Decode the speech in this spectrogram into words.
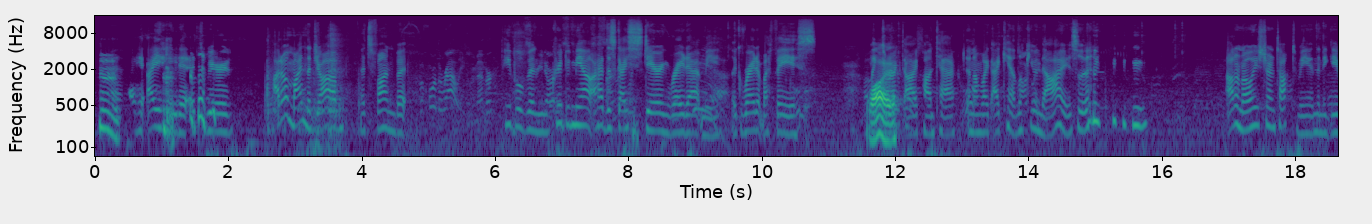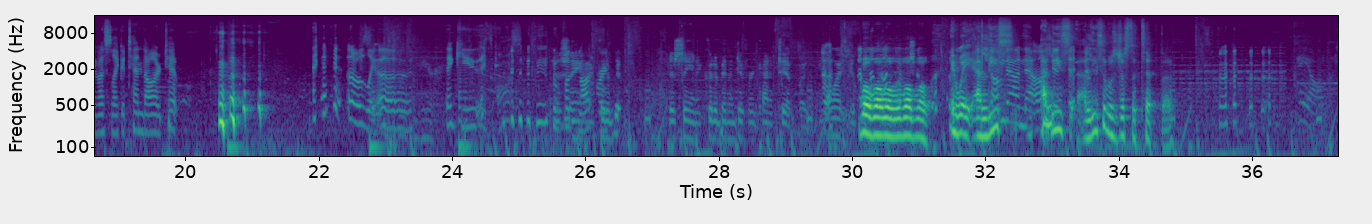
Hmm. I, I hate it. It's weird. I don't mind the job. It's fun, but Before the rally, remember? people have been creeping me out. I had this guy staring right at me, like right at my face. Like Why? direct eye contact, and I'm like, I can't look you in the eyes. I don't know. He's trying to talk to me, and then he gave us like a ten dollar tip. I was like, uh, thank you. Just Fucking saying, it could have been. Just saying, it could have been a different kind of tip, but you know what? Whoa, whoa, whoa, whoa, whoa, whoa! Hey, wait, at least, at least, at least it was just a tip, though. Hey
